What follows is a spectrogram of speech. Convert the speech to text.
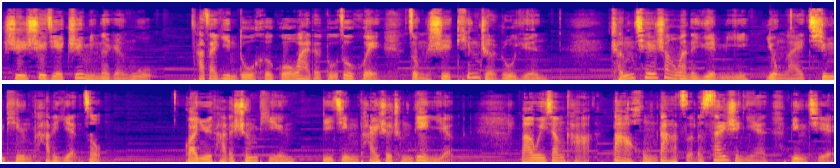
是世界知名的人物，他在印度和国外的独奏会总是听者如云，成千上万的乐迷涌来倾听他的演奏。关于他的生平。已经拍摄成电影，拉维香卡大红大紫了三十年，并且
